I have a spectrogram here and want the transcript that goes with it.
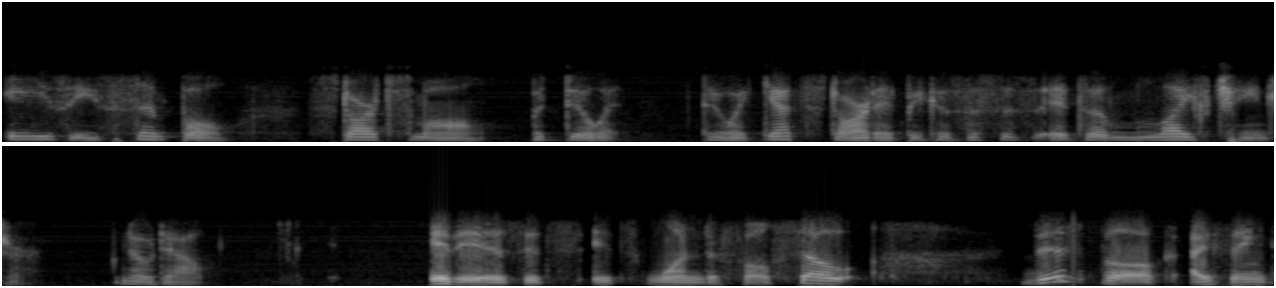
Easy simple. Start small but do it do it. Get started because this is it's a life changer, no doubt. It is. It's it's wonderful. So this book I think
